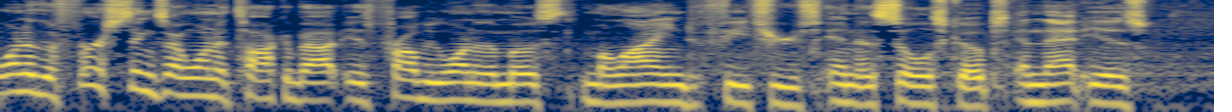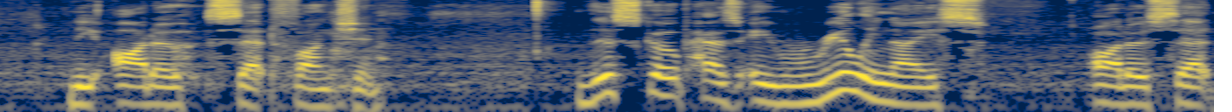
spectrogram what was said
One of the first things I want to talk about is probably one of the most maligned features in oscilloscopes, and that is the auto set function. This scope has a really nice auto set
